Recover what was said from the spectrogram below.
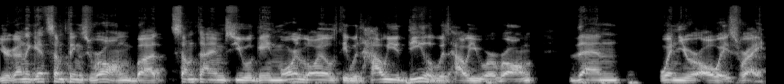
you're going to get some things wrong, but sometimes you will gain more loyalty with how you deal with how you were wrong than when you're always right.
